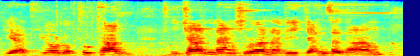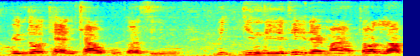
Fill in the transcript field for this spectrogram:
เกียรติที่เคารพทุกท่านดิฉันนางสุรนารีจันทร์สนาม เป็นตัวแทนชาวกูกาสิงยินดีที่ได้มาต้อนรับ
